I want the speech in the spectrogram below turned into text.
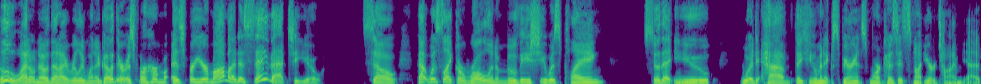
"Oh, I don't know that I really want to go there," is for her, is for your mama to say that to you. So that was like a role in a movie she was playing, so that you would have the human experience more because it's not your time yet.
